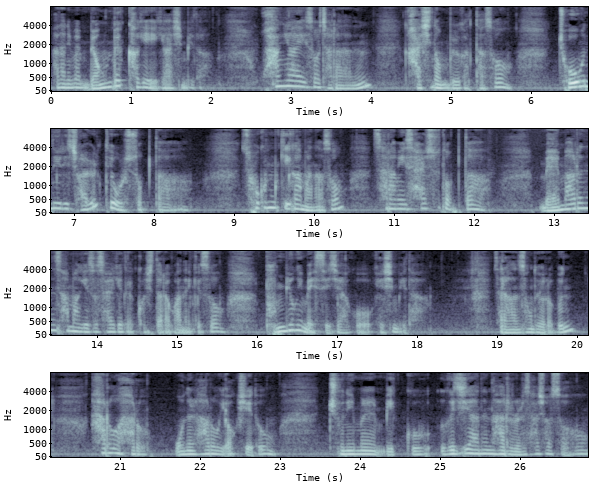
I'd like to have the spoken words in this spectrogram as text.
하나님은 명백하게 얘기하십니다. 황야에서 자라나는 가시덤불 같아서 좋은 일이 절대 올 수 없다. 소금기가 많아서 사람이 살 수도 없다. 메마른 사막에서 살게 될 것이다라고 하나님께서 분명히 메시지하고 계십니다. 사랑하는 성도 여러분, 하루하루 오늘 하루 역시도 주님을 믿고 의지하는 하루를 사셔서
